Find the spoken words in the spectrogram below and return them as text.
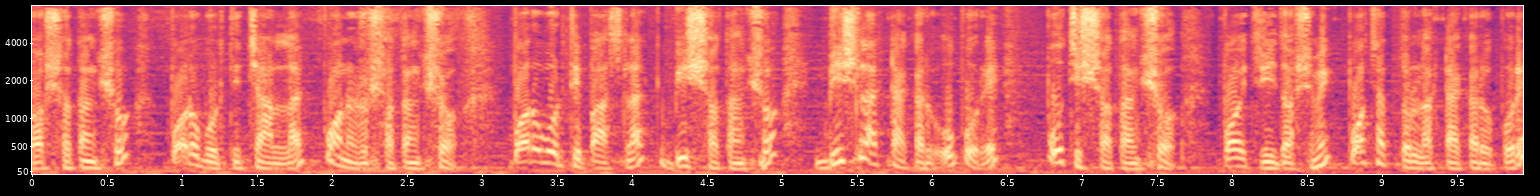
দশ শতাংশ, পরবর্তী চার লাখ পনেরো শতাংশ, পরবর্তী পাঁচ লাখ বিশ শতাংশ, বিশ লাখ টাকার উপরে পঁচিশ শতাংশ, পঁয়ত্রিশ দশমিক পঁচাত্তর লাখ টাকার উপরে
